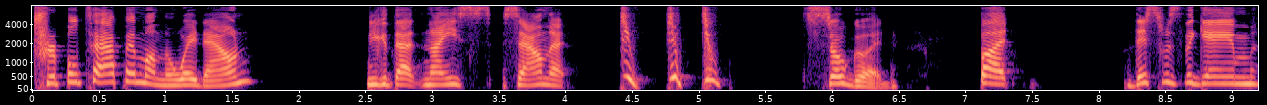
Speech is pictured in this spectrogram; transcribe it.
triple tap him on the way down. You get that nice sound that doo, doo, doo. so good. But this was the game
